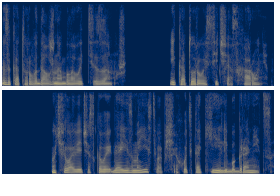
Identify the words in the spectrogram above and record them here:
за которого должна была выйти замуж и которого сейчас хоронят. У человеческого эгоизма есть вообще хоть какие-либо границы.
